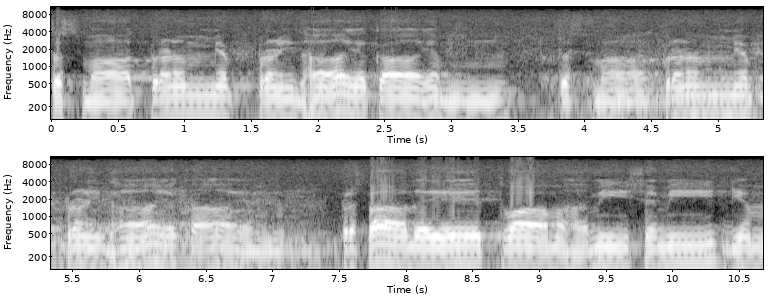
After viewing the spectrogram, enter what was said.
तस्मात् प्रणम्य प्रणिधाय कायम् तस्मात् प्रणम्य प्रणिधाय कायम् प्रसादये त्वामहमीशमीड्यम्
